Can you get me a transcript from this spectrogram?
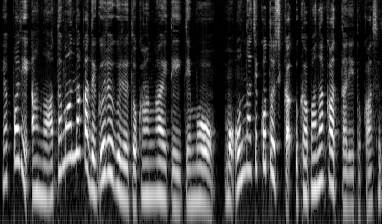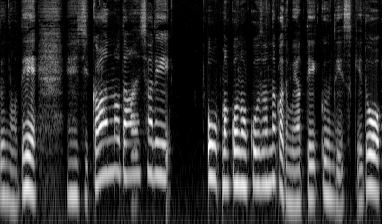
やっぱりあの頭の中でぐるぐると考えていてももう同じことしか浮かばなかったりとかするので、えー、時間の断捨離を、まあ、この講座の中でもやっていくんですけど、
